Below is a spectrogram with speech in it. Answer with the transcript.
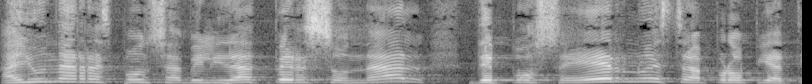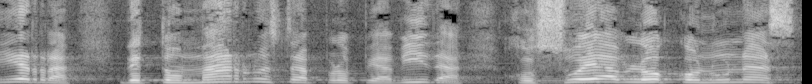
Hay una responsabilidad personal de poseer nuestra propia tierra, de tomar nuestra propia vida. Josué habló con unas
